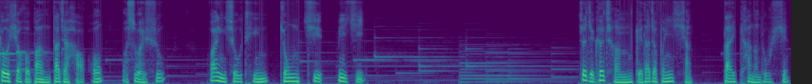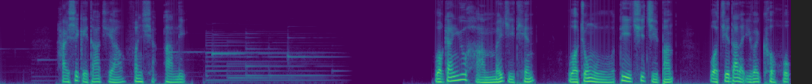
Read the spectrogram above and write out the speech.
各位小伙伴，大家好，我是伟叔，欢迎收听中介秘籍。这节课程给大家分享带看的路线，还是给大家分享案例。我刚入行没几天，我中午第一期值班，我接待了一位客户，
